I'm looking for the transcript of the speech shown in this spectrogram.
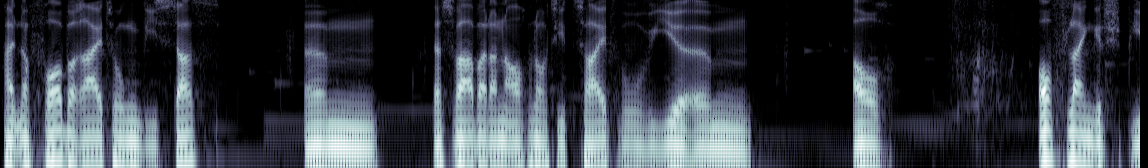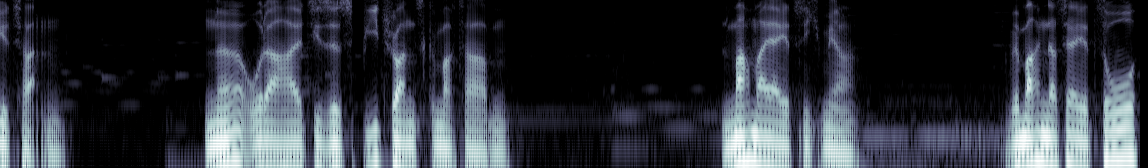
Halt noch Vorbereitungen, dies, das. Ähm, das war aber dann auch noch die Zeit, wo wir ähm, auch offline gespielt hatten. Ne? Oder halt diese Speedruns gemacht haben. Machen wir ja jetzt nicht mehr. Wir machen das ja jetzt so,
